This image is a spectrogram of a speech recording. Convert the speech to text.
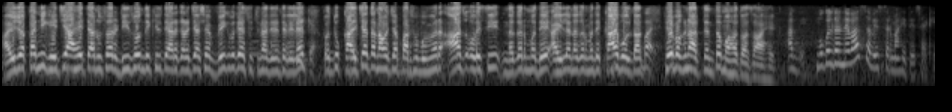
आयोजकांनी घ्यायची आहे. त्यानुसार डी झोन देखील तयार करायच्या अशा वेगवेगळ्या सूचना देण्यात आलेल्या आहेत. आहे. परंतु कालच्या तणावाच्या पार्श्वभूमीवर आज ओवेसी नगरमध्ये अहिल्यानगरमध्ये काय बोलतात. हे बघणं अत्यंत महत्वाचं आहे. अगदी. मुकुल धन्यवाद सविस्तर माहितीसाठी.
